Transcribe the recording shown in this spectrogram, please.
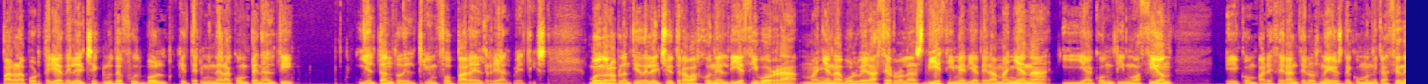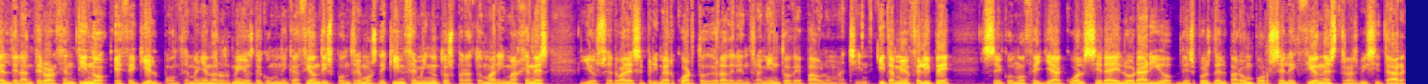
para la portería del Elche Club de Fútbol, que terminara con penalti, y el tanto del triunfo para el Real Betis. Bueno, la plantilla del Elche trabajó en el 10 y borra, mañana volverá a hacerlo a las 10 y media de la mañana y a continuación eh, comparecerá ante los medios de comunicación el delantero argentino Ezequiel Ponce. Mañana los medios de comunicación dispondremos de 15 minutos para tomar imágenes y observar ese primer cuarto de hora del entrenamiento de Pablo Machín. Y también, Felipe, se conoce ya cuál será el horario después del parón por selecciones tras visitar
